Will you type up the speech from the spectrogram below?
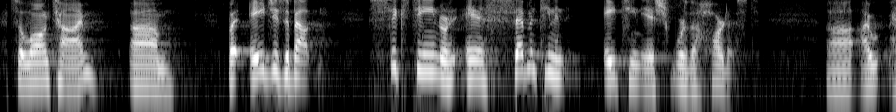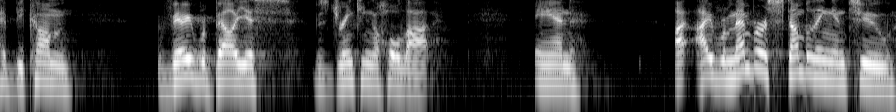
That's a long time. Um, but ages about 16 or eh, 17 and 18 ish were the hardest. Uh, I had become very rebellious, was drinking a whole lot. And I, I remember stumbling into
